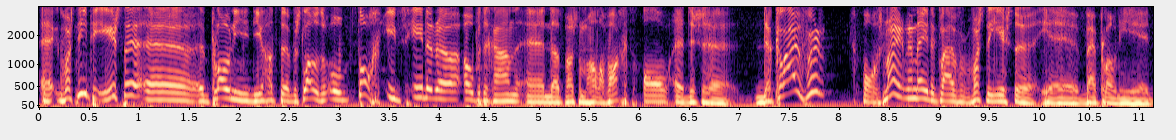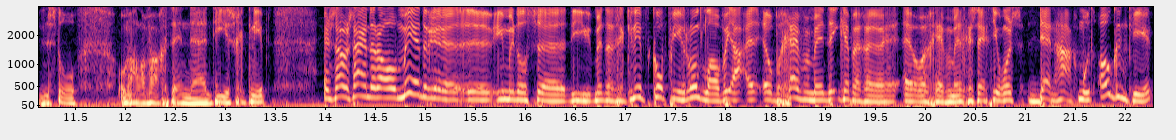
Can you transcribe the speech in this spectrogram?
Ik was niet de eerste. Plony die had besloten om toch iets eerder open te gaan. En dat was om half acht al. dus de kluiver volgens mij René de Kluiver was de eerste uh, bij Plony in de stoel om half acht. En uh, die is geknipt. En zo zijn er al meerdere inmiddels die met een geknipt kopje rondlopen. Ja, op een gegeven moment, ik heb op een gegeven moment gezegd... jongens, Den Haag moet ook een keer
